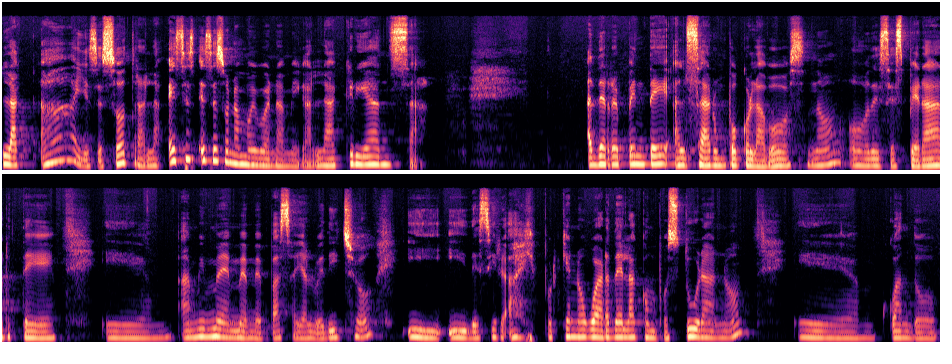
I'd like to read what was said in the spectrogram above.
la, ay, esa es otra. La, esa, esa es una muy buena amiga, la crianza de repente alzar un poco la voz, ¿no? O desesperarte, eh, a mí me, pasa, ya lo he dicho, y, y, decir, ay, ¿por qué no guardé la compostura, no? Eh, cuando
